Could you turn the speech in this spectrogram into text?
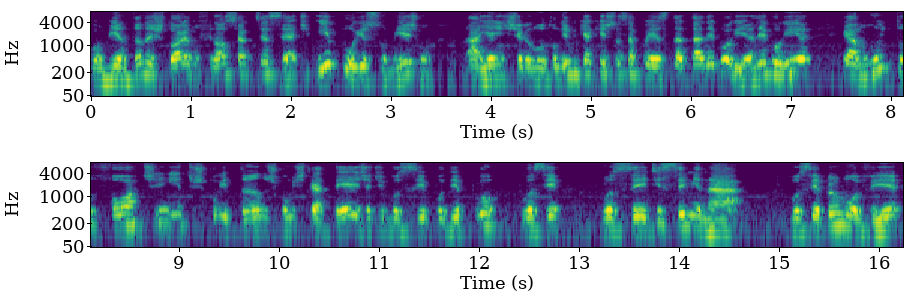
ambientando a história no final do século XVII. E por isso mesmo, aí a gente chega no outro livro, que é a questão dessa presença da, da alegoria. A alegoria era muito forte entre os puritanos como estratégia de você poder pro, você, você disseminar, você promover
